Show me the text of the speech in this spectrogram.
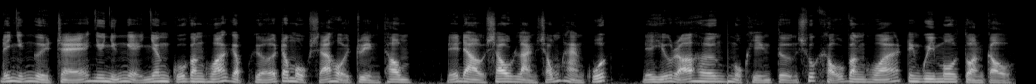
đến những người trẻ như những nghệ nhân của văn hóa gặp gỡ trong một xã hội truyền thông để đào sâu làn sóng Hàn Quốc để hiểu rõ hơn một hiện tượng xuất khẩu văn hóa trên quy mô toàn cầu.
